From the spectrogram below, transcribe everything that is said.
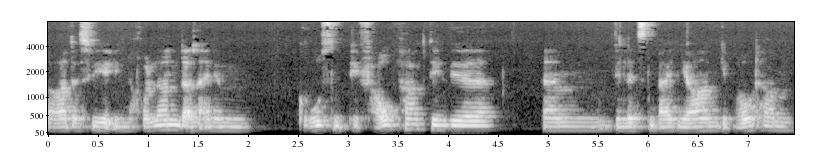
war, dass wir in Holland an einem großen PV-Park, den wir ähm, in den letzten beiden Jahren gebaut haben,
